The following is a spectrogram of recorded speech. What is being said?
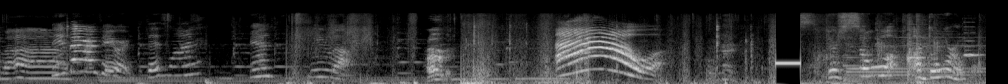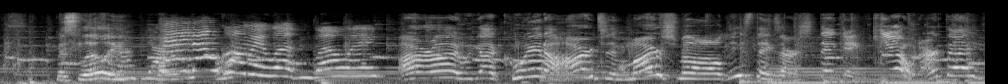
Bye. These are my favorites. This one and Lilo. perfect. Ow! Okay. They're so adorable. Miss Lily. Hey, don't call me Lily. All right, we got Queen of Hearts and Marshmallow. These things are stinking cute, aren't they?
